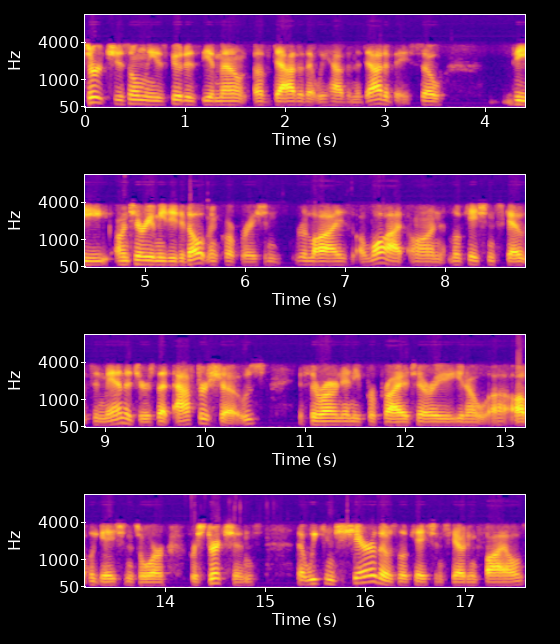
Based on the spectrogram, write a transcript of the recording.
search is only as good as the amount of data that we have in the database. So the Ontario Media Development Corporation relies a lot on location scouts and managers that after shows, if there aren't any proprietary, you know, uh, obligations or restrictions, that we can share those location scouting files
